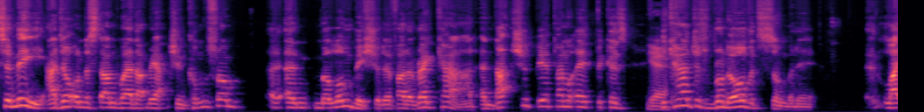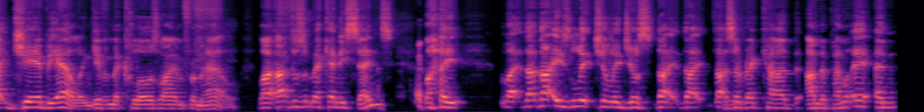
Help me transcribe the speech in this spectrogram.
To me, I don't understand where that reaction comes from. And Molumby should have had a red card, and that should be a penalty because Yeah. you can't just run over to somebody like JBL and give him a clothesline from hell. Like that doesn't make any sense. like like that that is literally just that that that's a mm. red card and a penalty. And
